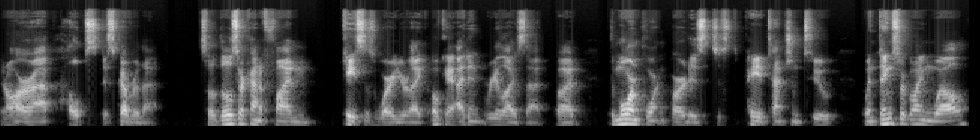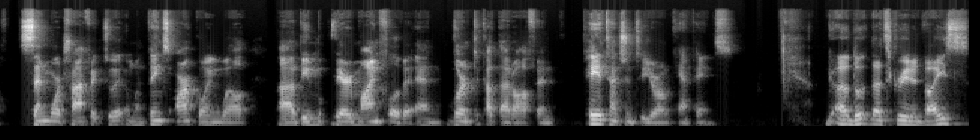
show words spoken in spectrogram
you know our app helps discover that. So those are kind of fun cases where you're like, okay, I didn't realize that. But the more important part is just pay attention to when things are going well, send more traffic to it, and when things aren't going well, uh, be very mindful of it and learn to cut that off and pay attention to your own campaigns. Uh, th- that's great advice,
